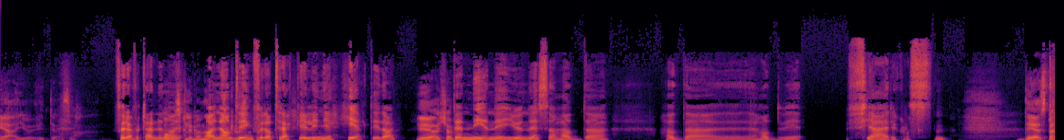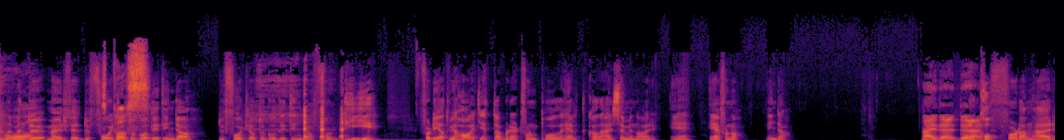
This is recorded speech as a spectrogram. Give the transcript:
jeg gjør ikke det, altså. For jeg forteller en annen ting, for å trekke linje helt i dag. Ja, kjør på. Den 9. juni så hadde, hadde, hadde vi fjerdeklassen. Det er spennende. På- Men du, Maurfrid, du får ikke lov til å gå dit ennå. Du får ikke lov til å gå dit ennå fordi, fordi at vi har ikke etablert for Pål helt hva det her seminar er, er for noe ennå. Nei, det, det Og hvorfor, her,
